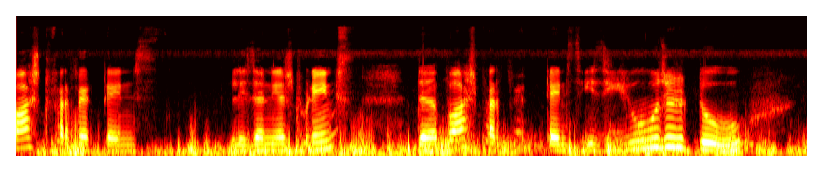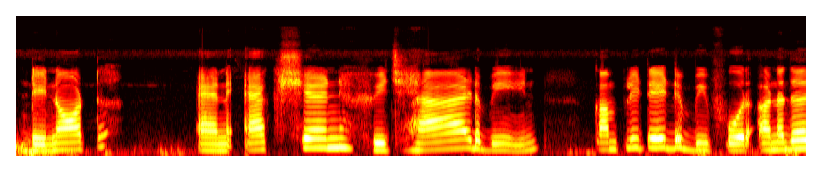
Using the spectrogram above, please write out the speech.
past perfect tense listen your students the past perfect tense is used to denote an action which had been completed before another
